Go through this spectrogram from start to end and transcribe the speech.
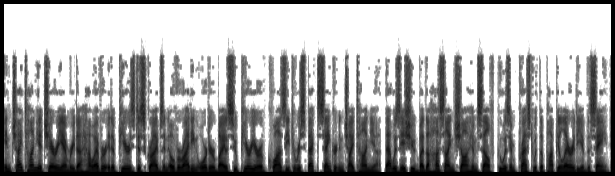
In Chaitanya Charitamrita however it appears describes an overriding order by a superior of Qazi to respect Sankirtan Chaitanya, that was issued by the Husain Shah himself, who was impressed with the popularity of the saint.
